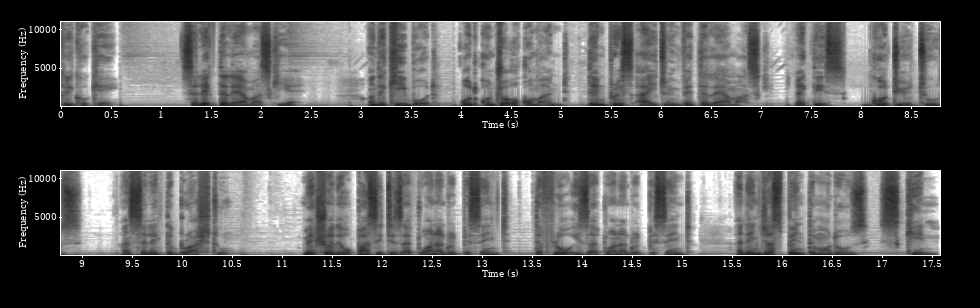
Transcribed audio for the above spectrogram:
click OK. Select the layer mask here. On the keyboard, hold Ctrl or Command, then press I to invert the layer mask. Like this, go to your tools and select the brush tool. Make sure the opacity is at 100%, the flow is at 100%, and then just paint the model's skin.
